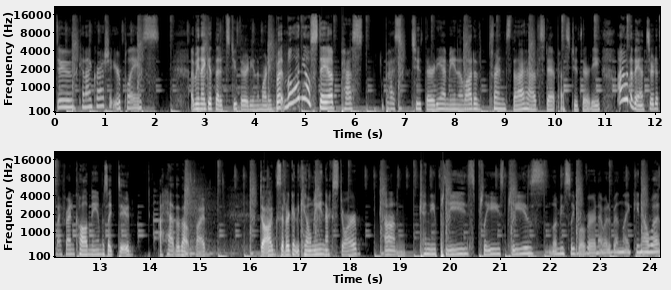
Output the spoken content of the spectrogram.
"Dude, can I crash at your place?" I mean, I get that it's 2:30 in the morning, but millennials stay up past past 2:30. I mean, a lot of friends that I have stay up past 2:30. I would have answered if my friend called me and was like, "Dude, I have about 5 dogs that are going to kill me next door. Um can you please, please, please let me sleep over? And I would have been like, you know what?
